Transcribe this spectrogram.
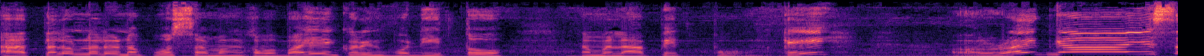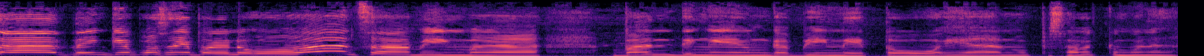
At lalong-lalo na po sa mga kababayan ko rin po dito na malapit po. Okay? Alright guys, ah, thank you po sa panonood sa aming mga banding ngayong gabi nito. Ayan, mapasamat ka muna.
